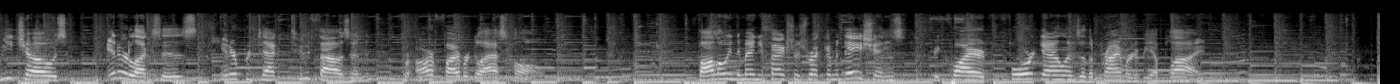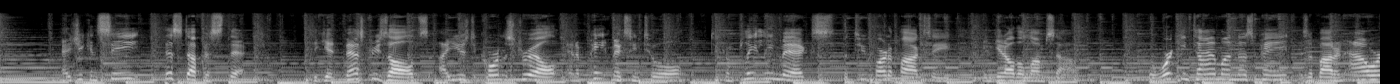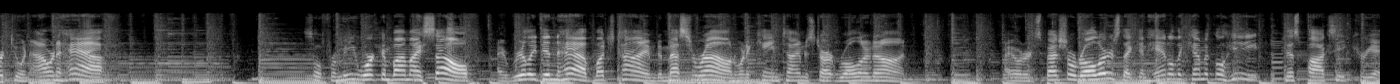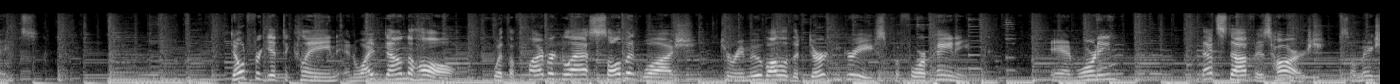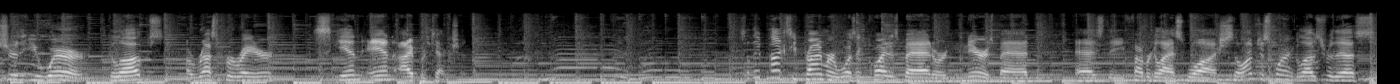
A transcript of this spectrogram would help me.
We chose Interlux's Interprotect 2000 for our fiberglass hull. Following the manufacturer's recommendations required 4 gallons of the primer to be applied. As you can see, this stuff is thick. To get best results, I used a cordless drill and a paint mixing tool to completely mix the two-part epoxy and get all the lumps out. The working time on this paint is about an hour to an hour and a half. So for me working by myself, I really didn't have much time to mess around when it came time to start rolling it on. I ordered special rollers that can handle the chemical heat that this epoxy creates. Don't forget to clean and wipe down the hull with a fiberglass solvent wash to remove all of the dirt and grease before painting. And warning, that stuff is harsh, so make sure that you wear gloves, a respirator, skin and eye protection. So the epoxy primer wasn't quite as bad or near as bad as the fiberglass wash, so I'm just wearing gloves for this.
